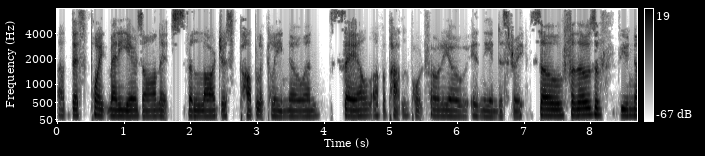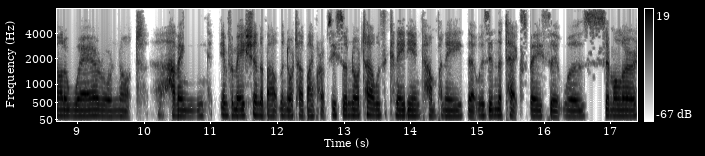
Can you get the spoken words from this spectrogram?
at this point, many years on, it's the largest publicly known sale of a patent portfolio in the industry. So for those of you not aware or not having information about the Nortel bankruptcy, so Nortel was a Canadian company that was in the tech space. It was similar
